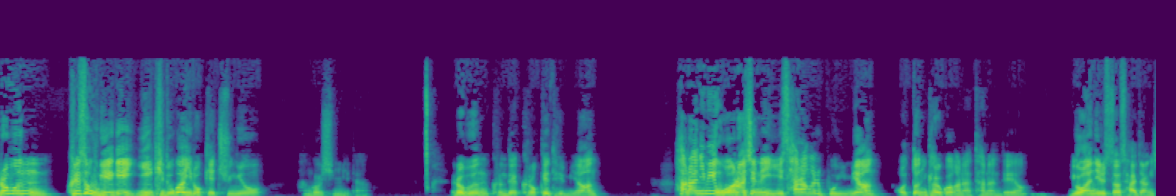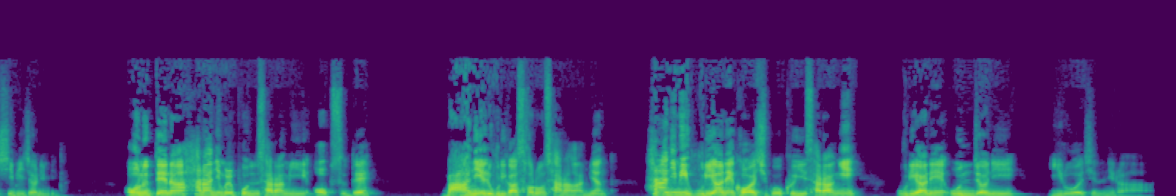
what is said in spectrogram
여러분, 그래서 우리에게 이 기도가 이렇게 중요한 것입니다. 여러분, 그런데 그렇게 되면 하나님이 원하시는 이 사랑을 보이면 어떤 결과가 나타난대요? 요한 1서 4장 12절입니다. 어느 때나 하나님을 본 사람이 없으되 만일 우리가 서로 사랑하면 하나님이 우리 안에 거하시고 그이 사랑이 우리 안에 온전히 이루어지느니라.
